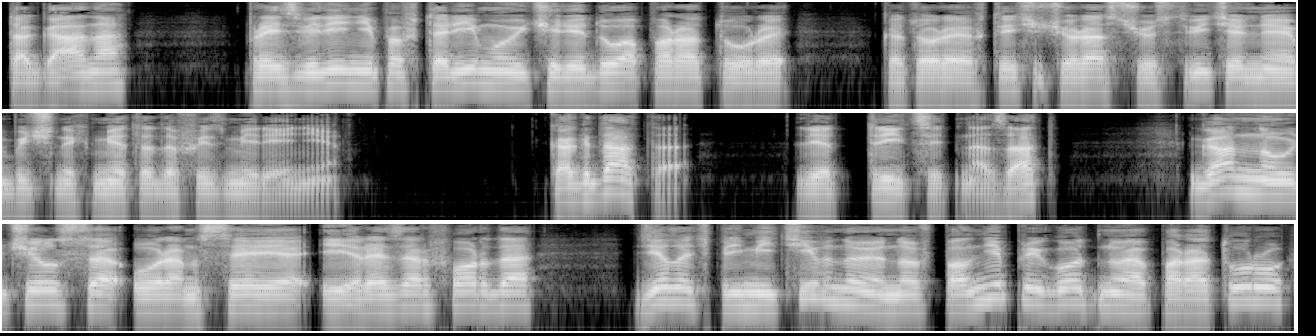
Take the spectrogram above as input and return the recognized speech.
Тагана произвели неповторимую череду аппаратуры, которая в тысячу раз чувствительнее обычных методов измерения. Когда-то, лет 30 назад, Ган научился у Рамсея и Резерфорда делать примитивную, но вполне пригодную аппаратуру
